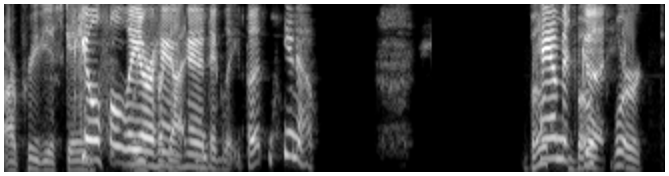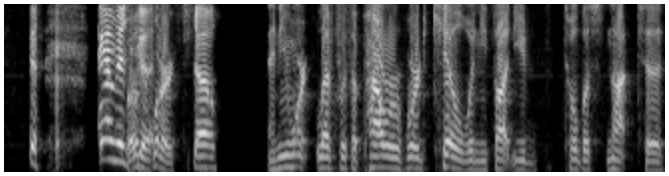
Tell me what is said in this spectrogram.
our previous game skillfully or forgot- ham-handedly, but you know, both, Ham is both good. worked ham is both good. worked So and you weren't left with a power word kill when you thought you'd told us not to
